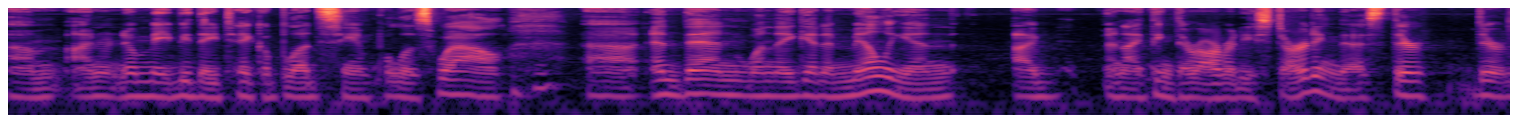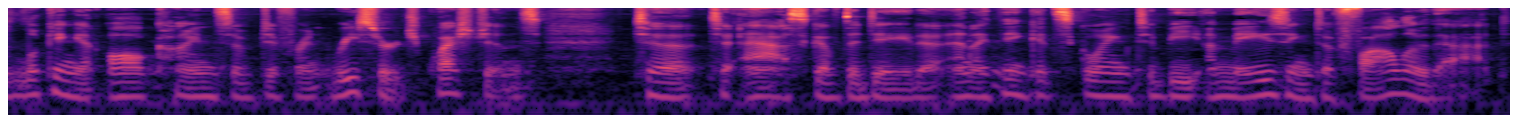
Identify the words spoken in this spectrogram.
um, I don't know, maybe they take a blood sample as well. Uh, and then when they get a million, I, and I think they're already starting this, they're, they're looking at all kinds of different research questions to, to ask of the data. And I think it's going to be amazing to follow that.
